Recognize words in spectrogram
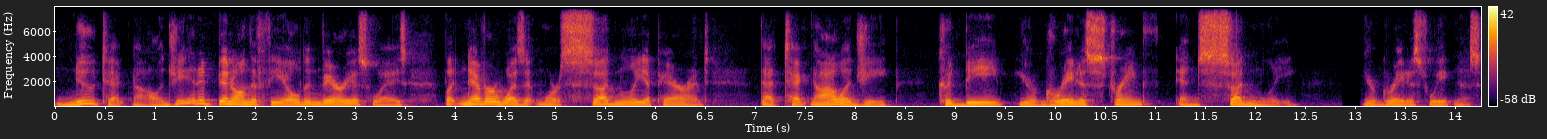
new technology. It had been on the field in various ways, but never was it more suddenly apparent that technology could be your greatest strength and suddenly your greatest weakness.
